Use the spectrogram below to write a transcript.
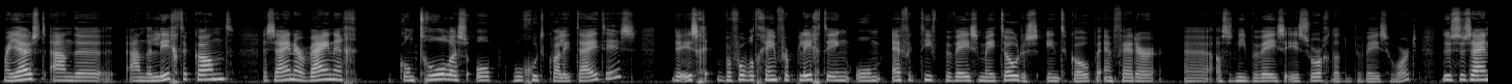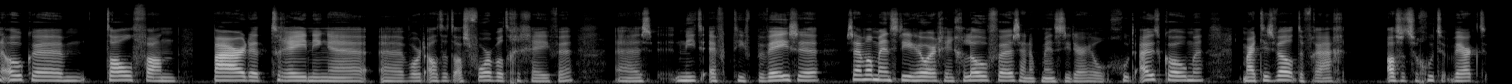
Maar juist aan de, aan de lichte kant zijn er weinig controles op hoe goed kwaliteit is. Er is bijvoorbeeld geen verplichting om effectief bewezen methodes in te kopen en verder, uh, als het niet bewezen is, zorgen dat het bewezen wordt. Dus er zijn ook uh, tal van paardentrainingen uh, wordt altijd als voorbeeld gegeven. Uh, niet effectief bewezen. Er zijn wel mensen die er heel erg in geloven. Er zijn ook mensen die er heel goed uitkomen. Maar het is wel de vraag: als het zo goed werkt,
